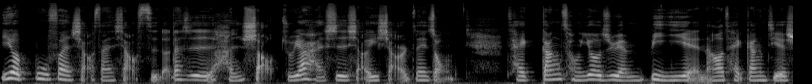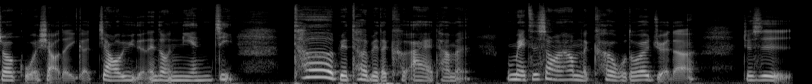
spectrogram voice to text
也有部分小三、小四的，但是很少，主要还是小一、小二那种才刚从幼稚园毕业，然后才刚接受国小的一个教育的那种年纪，特别特别的可爱。他们，我每次上完他们的课，我都会觉得，就是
